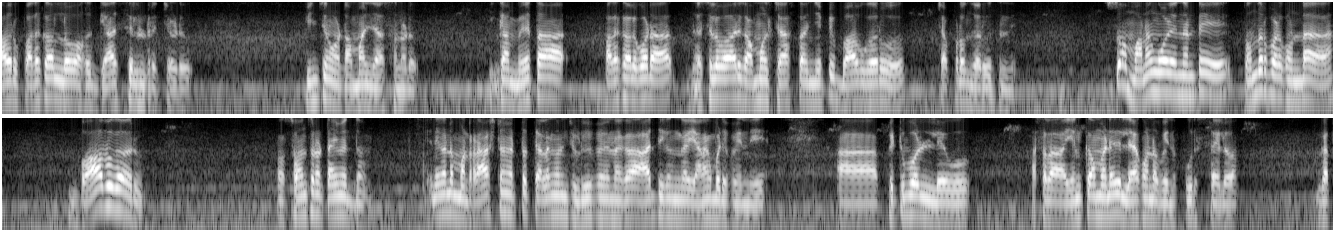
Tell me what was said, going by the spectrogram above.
ఆరు పథకాల్లో ఒక గ్యాస్ సిలిండర్ ఇచ్చాడు. పింఛన్ ఒకటి అమలు చేస్తున్నాడు. ఇంకా మిగతా పథకాలు కూడా దశల వారికి అమలు చేస్తా అని చెప్పి బాబు గారు చెప్పడం జరుగుతుంది. సో మనం కూడా ఏంటంటే తొందరపడకుండా బాబు గారు ఒక సంవత్సరం టైం ఇద్దాం. ఎందుకంటే మన రాష్ట్రం ఎట్టో తెలంగాణ నుంచి విడిపోయినాక ఆర్థికంగా వెనకబడిపోయింది పెట్టుబడులు లేవు. అసలు ఆ ఇన్కమ్ అనేది లేకుండా పోయింది పూర్తి స్థాయిలో. గత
